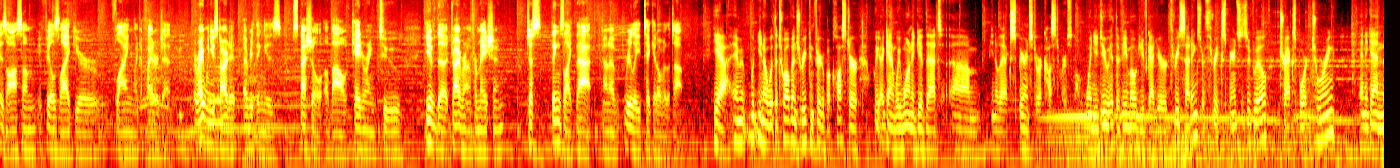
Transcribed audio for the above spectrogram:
is awesome. It feels like you're flying like a fighter jet. Right when you start it, everything is special about catering to give the driver information. Just things like that kind of really take it over the top. Yeah, and you know, with the 12-inch reconfigurable cluster, we again we want to give that um, you know that experience to our customers. When you do hit the V mode, you've got your three settings or three experiences, if you will: track, sport, and touring. And again,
